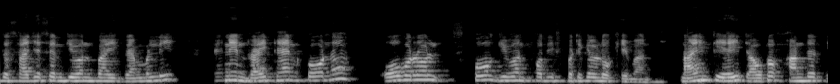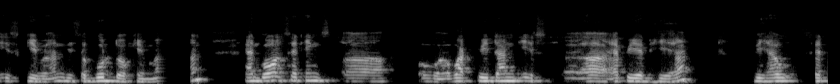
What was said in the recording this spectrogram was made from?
the suggestion given by Grammarly, and in right-hand corner, overall score given for this particular document. 98 out of 100 is given. This is a good document. And goal settings, uh, what we done is uh, appeared here. We have set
